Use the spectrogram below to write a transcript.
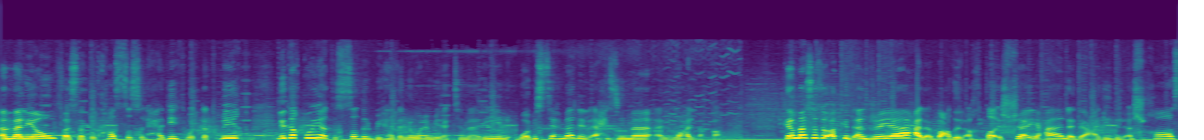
أما اليوم فستخصص الحديث والتطبيق لتقوية الصدر بهذا النوع من التمارين وباستعمال الأحزمة المعلقة. كما ستؤكد أندريا على بعض الأخطاء الشائعة لدى عديد الأشخاص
